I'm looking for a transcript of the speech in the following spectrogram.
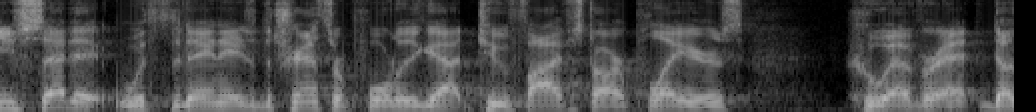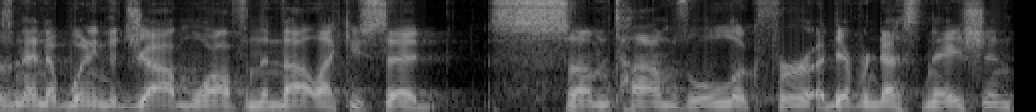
you said it with the day and age of the transfer portal, you got two five star players. Whoever doesn't end up winning the job more often than not, like you said, sometimes will look for a different destination.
